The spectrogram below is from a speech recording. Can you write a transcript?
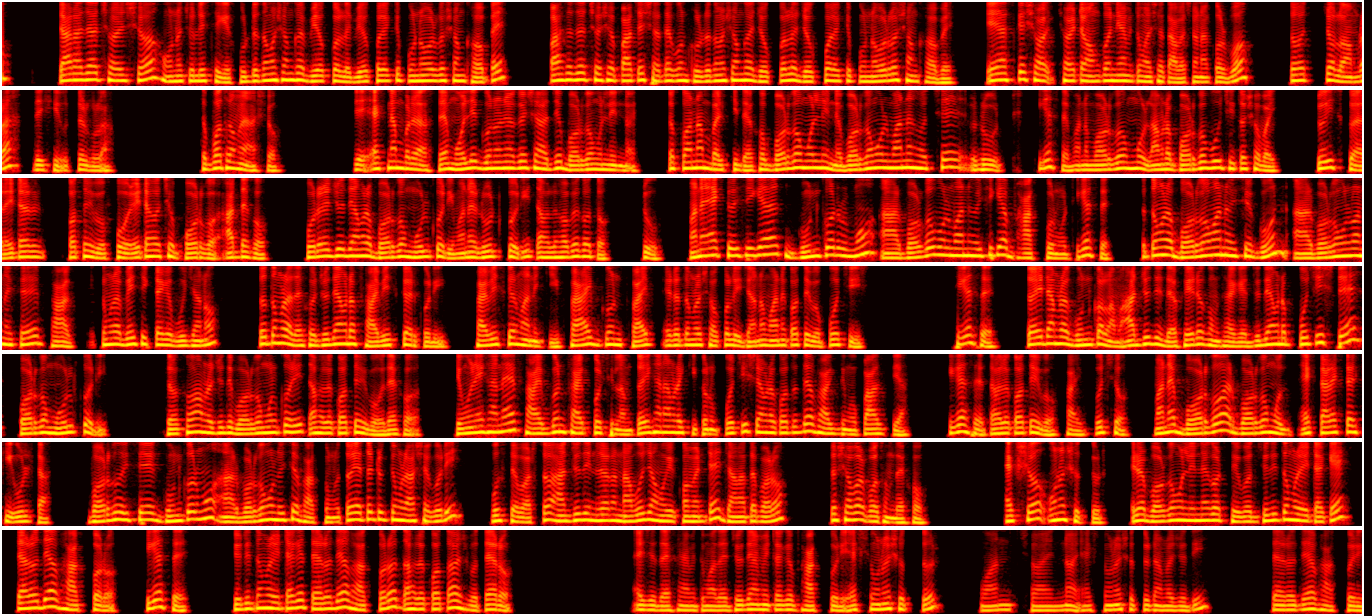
চার হাজার ছয়শো উনচল্লিশ থেকে ক্ষুদ্রতম সংখ্যা বিয়োগ করলে বিয়োগফল একটি পূর্ণবর্গ সংখ্যা হবে। পাঁচ হাজার ছয়শো পাঁচের সাথে কোন ক্ষুদ্রতম সংখ্যা যোগ করলে যোগফল একটি পূর্ণবর্গ সংখ্যা হবে। এই আজকে ছয়- ছয়টা অঙ্ক নিয়ে আমি তোমার সাথে আলোচনা করব। তো চলো আমরা দেখি উত্তরগুলা। তো প্রথমে আসো, যে এক নম্বরে আছে, মৌলিক গুণনীয়কের সাহায্যে বর্গমূল নির্ণয়। তো ক নাম্বার কি দেখো? বর্গমূল নির্ণয়, বর্গমূল মানে হচ্ছে রুট, ঠিক আছে? মানে বর্গমূল, আমরা বর্গ বুঝি তো সবাই। টু স্কোয়ার, এটার কত হইব? ফোর, এটা হচ্ছে বর্গ। আর দেখো, ফোরের যদি আমরা বর্গমূল করি মানে রুট করি, তাহলে হবে কত? টু। মানে একটা হয়েছে গিয়া গুণ করব আর বর্গমূল মানে হয়েছে গিয়া ভাগ করব ঠিক আছে? তো তোমরা বর্গমান হয়েছে গুণ আর বর্গমূল মান হয়েছে ভাগ। তোমরা বেসিকটাকে বুঝানো। তো তোমরা দেখো, যদি আমরা ফাইভ স্কোয়ার করি ফাইভ স্কোয়ার মানে কি? ফাইভ গুণ ফাইভ এটা তোমরা সকলেই জানো মানে কত হইব? পঁচিশ। ঠিক আছে? তো এটা আমরা গুণ করলাম। আর যদি দেখো, এরকম থাকে, যদি আমরা পঁচিশটে বর্গমূল করি, দেখো, আমরা যদি বর্গমূল করি, তাহলে কত হইব? দেখো, যেমন এখানে ফাইভ গুণ ফাইভ করছিলাম, তো এখানে আমরা কি করব? পঁচিশে আমরা কত দেওয়া ভাগ দিব, পাঁচ দিয়া। ঠিক আছে? তাহলে কত হইব? ফাইভ বুঝছ? মানে বর্গ আর বর্গমূল, একটা আরেকটার কি? উল্টা। বর্গ হইছে গুণ কর্ম আর বর্গমূল হইছে ভাগ কর্ম তো এতটুকু তোমরা আশা করি বুঝতে পারছ। আর যদি যারা না বুঝো, আমাকে কমেন্টে জানাতে পারো। তো সবার প্রথম দেখো, একশো উনসত্তর এটার বর্গমূল নির্ণয় করতে হবে যদি তোমরা এটাকে তেরো দেওয়া ভাগ করো, ঠিক আছে? যদি তোমরা এটাকে তেরো দেওয়া ভাগ করো, তাহলে কত আসব? তেরো। এই যে দেখো আমি তোমাদের, যদি আমি এটাকে ভাগ করি, একশো উনসত্তর ওয়ান ছয় নয় একশো উনসত্তর আমরা যদি তেরো দেওয়া ভাগ করি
